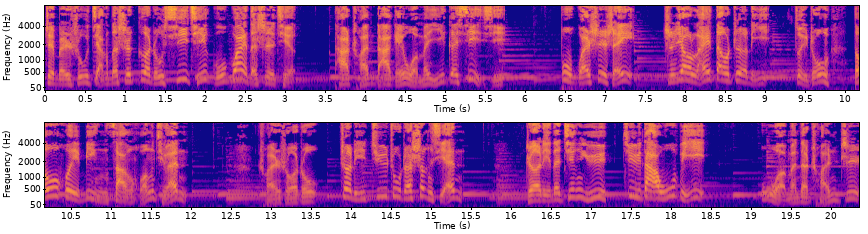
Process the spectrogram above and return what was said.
这本书讲的是各种稀奇古怪的事情，它传达给我们一个信息：不管是谁，只要来到这里，最终都会命丧黄泉。传说中，这里居住着圣贤。”这里的鲸鱼巨大无比，我们的船只、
